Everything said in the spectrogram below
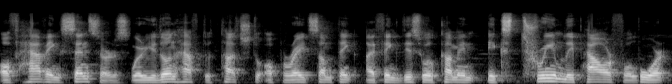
of having sensors where you don't have to touch to operate something, I think this will come in extremely powerful for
